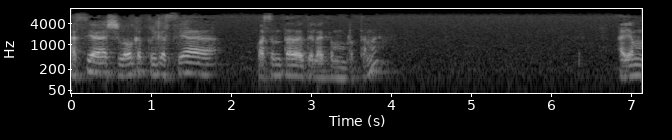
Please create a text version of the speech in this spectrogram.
अस्य श्लोकत्रिकस्य वसन्ततिलकं वृत्तम् अयम्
